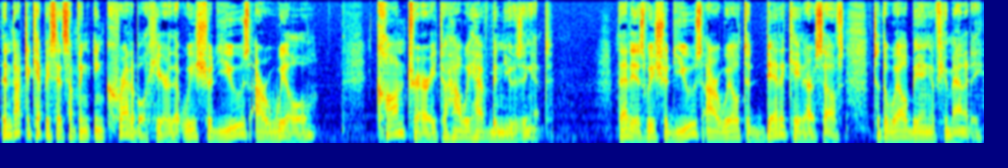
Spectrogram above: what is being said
then Dr. Keppe said something incredible here that we should use our will contrary to how we have been using it. That is, we should use our will to dedicate ourselves to the well-being of humanity.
